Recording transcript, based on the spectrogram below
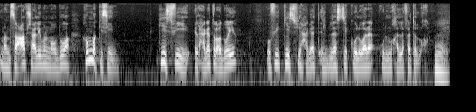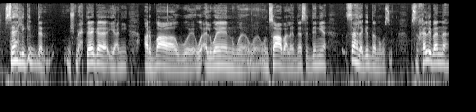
ما نصعبش عليهم الموضوع هم كيسين كيس فيه الحاجات العضوية وفي كيس فيه حاجات البلاستيك والورق والمخلفات الأخرى مم. سهل جدا مش محتاجة يعني أربعة. وألوان. ونصعب على الناس الدنيا سهلة جدا وبسيطة. بس نخلي بالنا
